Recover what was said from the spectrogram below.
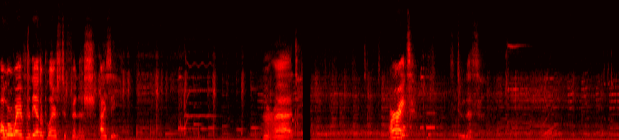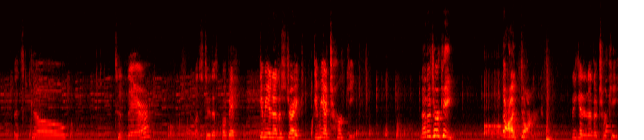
Oh, we're waiting for the other players to finish. I see. Alright. Alright. Let's do this. Let's go to there. Let's do this, puppy. Give me another strike. Give me a turkey. Another turkey! Oh, darn! Let me get another turkey.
